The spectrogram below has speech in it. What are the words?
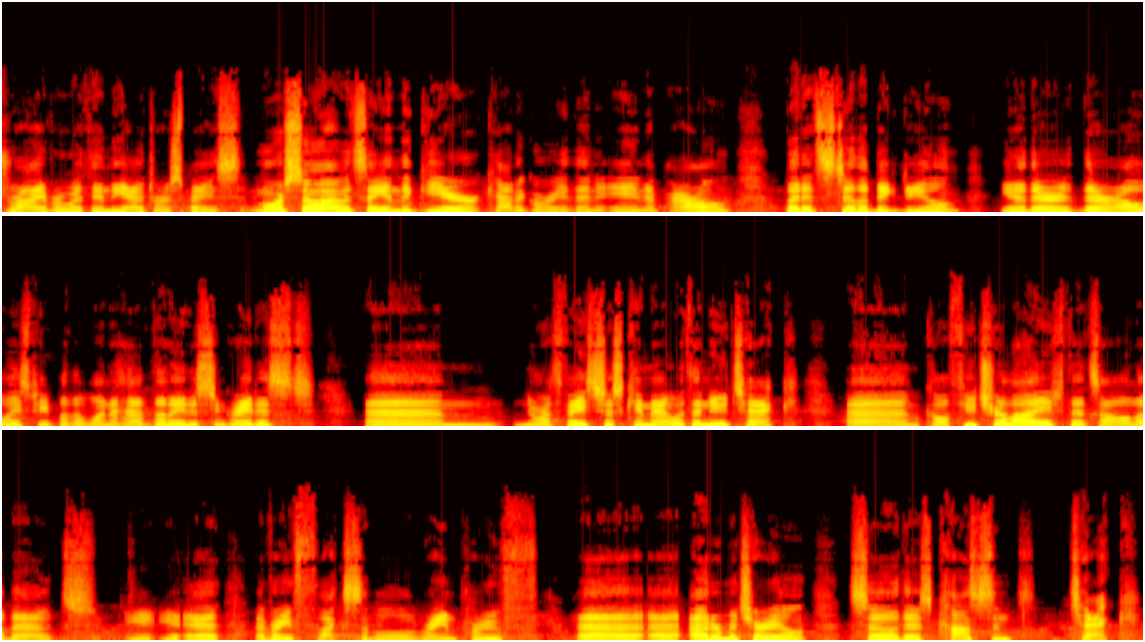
driver within the outdoor space. More so, I would say, in the gear category than in apparel, but it's still a big deal. You know, there there are always people that want to have the latest and greatest. Um, North Face just came out with a new tech um, called Future Light that's all about a, a very flexible, rainproof uh, uh, outer material. So there's constant tech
